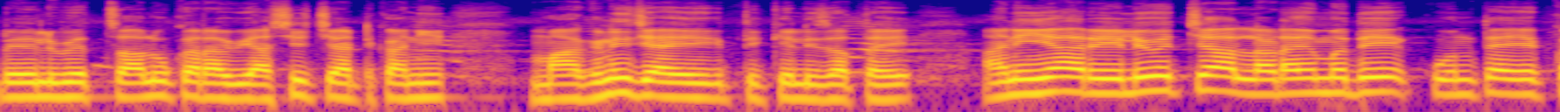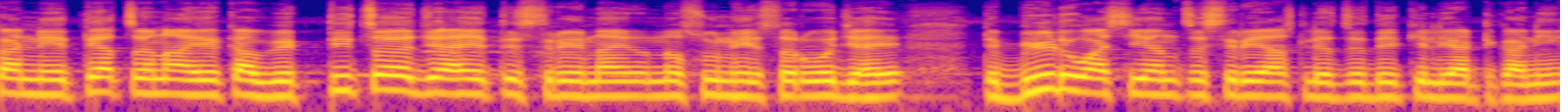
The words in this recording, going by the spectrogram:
रेल्वे चालू करावी अशीच या ठिकाणी मागणी जी आहे ती केली जात आहे. आणि या रेल्वेच्या लढाईमध्ये कोणत्या एका नेत्याचं ना एका व्यक्तीचं जे आहे ते श्रेय नाही नसून हे सर्व जे आहे ते बीडवासियांचं श्रेय असल्याचं देखील या ठिकाणी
